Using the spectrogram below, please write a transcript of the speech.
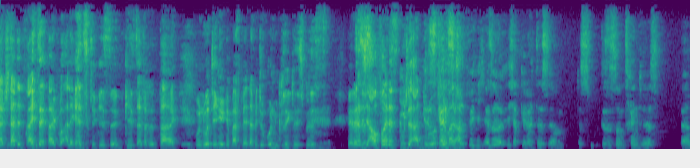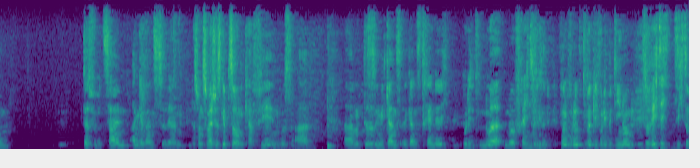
anstatt in Freizeitpark, wo alle ganz glücklich sind, gehst einfach in einen Park, wo nur Dinge gemacht werden, damit du unglücklich bist. Wäre das, Das nicht ist- auch voll das gute Das Angebot ist gar nicht so abwegig. Also ich habe gehört, dass, ähm, dass, dass es so ein Trend ist, ähm, dafür bezahlen, angeranzt zu werden. Dass man zum Beispiel, es gibt so ein Café in den USA, ähm, das ist irgendwie ganz, ganz trendig, wo die nur, nur frech zu dir sind. Wo, wo du wirklich, wo die Bedienung so richtig, sich so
